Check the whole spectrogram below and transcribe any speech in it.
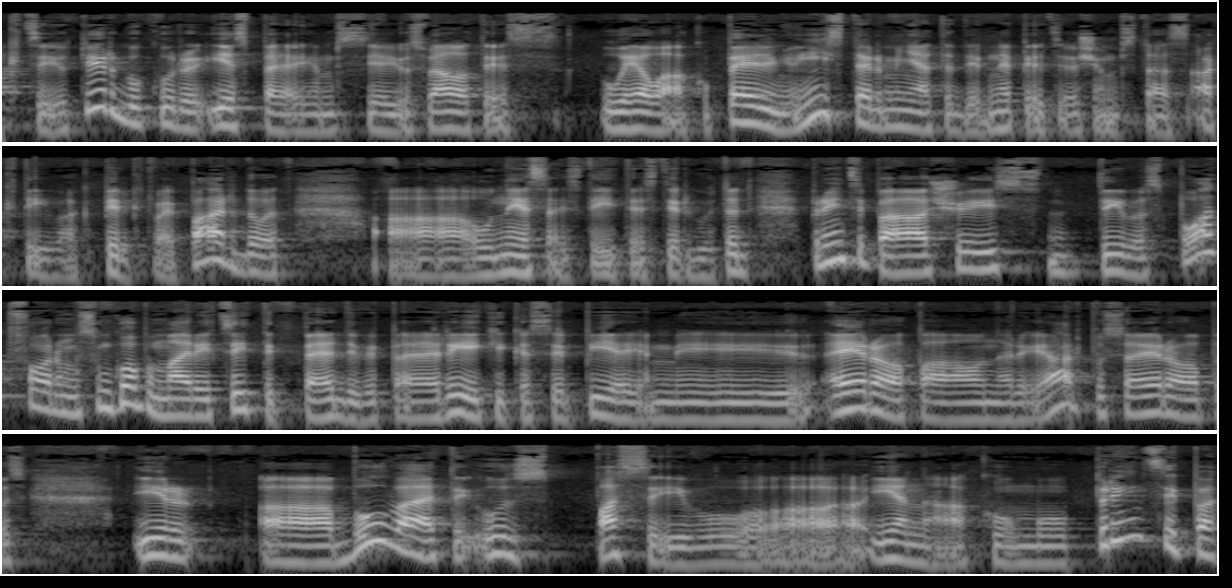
akciju tirgu, kur iespējams, ja jūs vēlaties lielāku peļņu īstermiņā, tad ir nepieciešams tās aktīvāk pirkt vai pārdot uh, un iesaistīties tirgu. Tad, principā, šīs divas platformas un kopumā arī citi P2P rīki, kas ir pieejami Eiropā un arī ārpus Eiropas, ir uh, būvēti uz pasīvo ienākumu principa,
